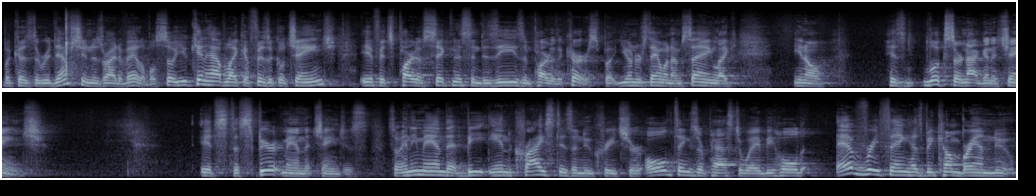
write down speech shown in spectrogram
because the redemption is right available. So you can have like a physical change if it's part of sickness and disease and part of the curse. But you understand what I'm saying? Like, you know, his looks are not going to change. It's the spirit man that changes. So any man that be in Christ is a new creature. Old things are passed away. Behold, everything has become brand new.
